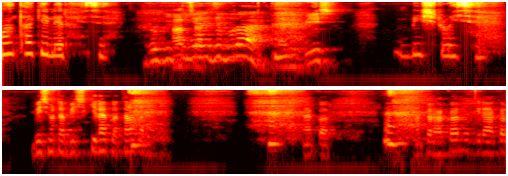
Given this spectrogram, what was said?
মাথা ক্লিয়ার হয়েছে। আচ্ছা। বিষ বিষ রয়েছে। বিষ ওটা বিষ ক্লিয়ার কর তাড়াতাড়ি। হ্যাঁ কর। হ্যাঁ কর হ্যাঁ কর গিরা কর।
